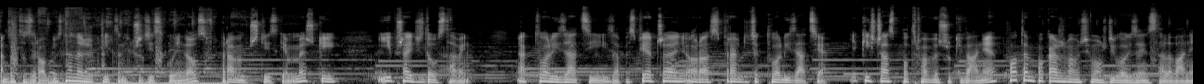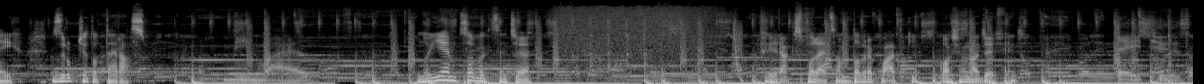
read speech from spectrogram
Aby to zrobić, należy kliknąć przycisk Windows w prawym przyciskiem myszki i przejść do ustawień, aktualizacji zabezpieczeń oraz sprawdzić aktualizację. Jakiś czas potrwa wyszukiwanie, potem pokaże Wam się możliwość zainstalowania ich. Zróbcie to teraz. No jem, co Wy chcecie? Pyrax, polecam, dobre płatki. 8 na 10. day two.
